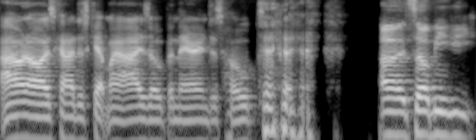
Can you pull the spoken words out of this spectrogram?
I don't know. I just kind of just kept my eyes open there and just hoped. Uh, so I mean,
